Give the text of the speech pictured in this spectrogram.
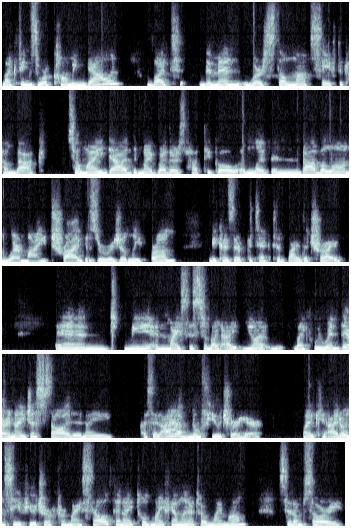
Like things were calming down but the men were still not safe to come back. So my dad and my brothers had to go and live in babylon where my tribe is originally from because they're protected by the tribe and me and my sister like i you know I, like we went there and i just saw it and i i said i have no future here like I don't see a future for myself. And I told my family, I told my mom, said, I'm sorry,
